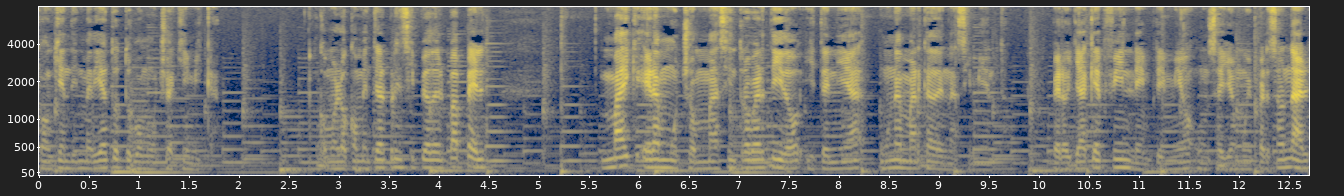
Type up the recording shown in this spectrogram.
con quien de inmediato tuvo mucha química. Como lo comenté al principio del papel, Mike era mucho más introvertido y tenía una marca de nacimiento, pero ya que Finn le imprimió un sello muy personal,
